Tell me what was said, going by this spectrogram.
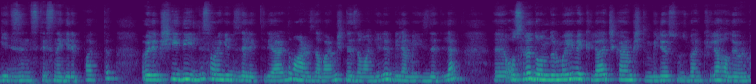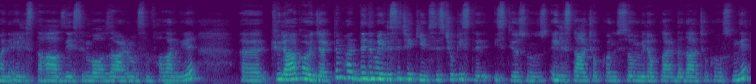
Gediz'in sitesine girip baktım. Öyle bir şey değildi. Sonra Gediz elektriği aradım. Arıza varmış. Ne zaman gelir bilemeyiz dediler. Ee, o sıra dondurmayı ve külahı çıkarmıştım. Biliyorsunuz ben külah alıyorum. Hani Elis daha az yesin, boğazı ağrımasın falan diye. Külaha koyacaktım. Hadi dedim Elis'i çekeyim. Siz çok iste, istiyorsunuz. Elis daha çok konuşsun, vloglarda daha çok olsun diye.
